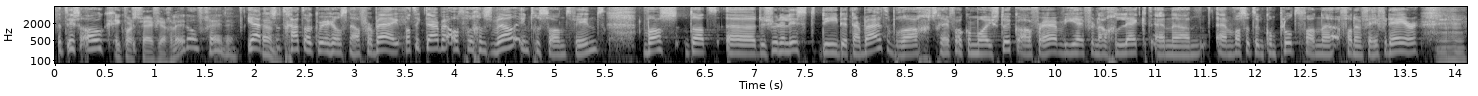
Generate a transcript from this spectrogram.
Het is ook. Ik was vijf jaar geleden al vergeten. Ja, dus ja. het gaat ook weer heel snel voorbij. Wat ik daarbij overigens wel interessant vind, was dat uh, de journalist die dit naar buiten bracht, schreef ook een mooi stuk over. Hè, wie heeft er nou gelekt en, en was het een complot van, van een VVD'er? Mm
